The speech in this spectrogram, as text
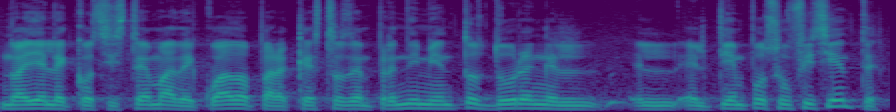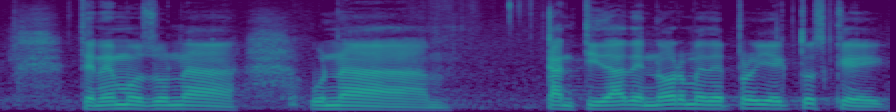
no hay el ecosistema adecuado para que estos emprendimientos duren el, el tiempo suficiente. Tenemos una... una cantidad enorme de proyectos que,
